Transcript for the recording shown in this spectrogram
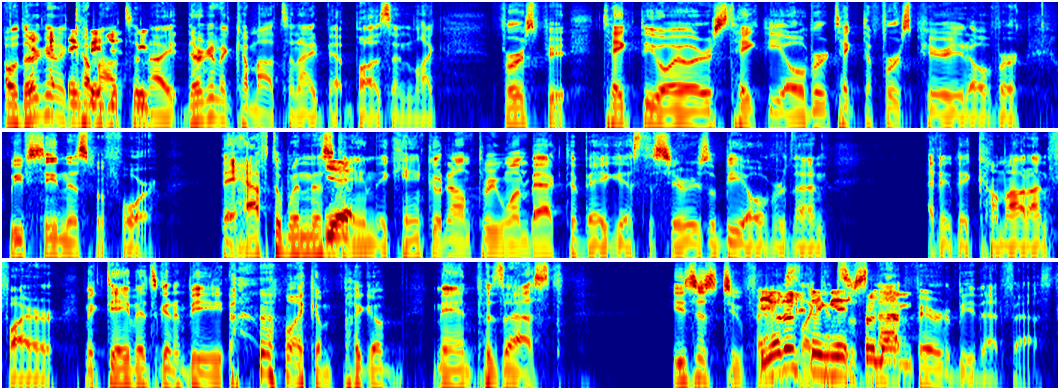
Oh, they're going to come out just need- tonight. They're going to come out tonight bet buzzing like first period. Take the Oilers, take the over, take the first period over. We've seen this before. They have to win this Yeah. game. They can't go down three one back to Vegas. The series will be over then. I think they come out on fire. McDavid's going to be like a like a man possessed. He's just too fast. The other like, thing it's is just for not them- fair to be that fast.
